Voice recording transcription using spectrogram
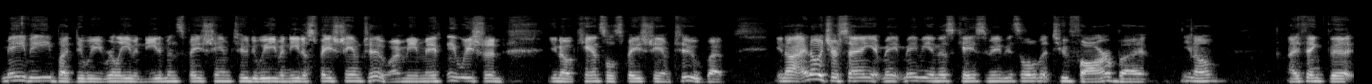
maybe, but do we really even need him in Space Jam 2? Do we even need a Space Jam 2? I mean, maybe we should, you know, cancel Space Jam 2. But, you know, I know what you're saying. It may, maybe in this case, maybe it's a little bit too far, but, you know, I think that,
